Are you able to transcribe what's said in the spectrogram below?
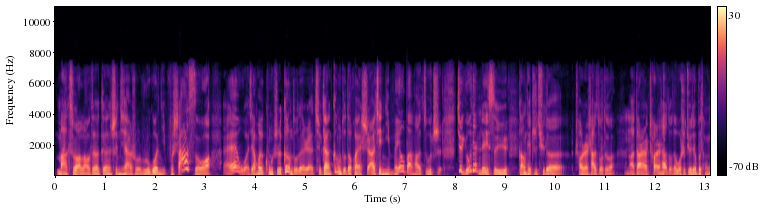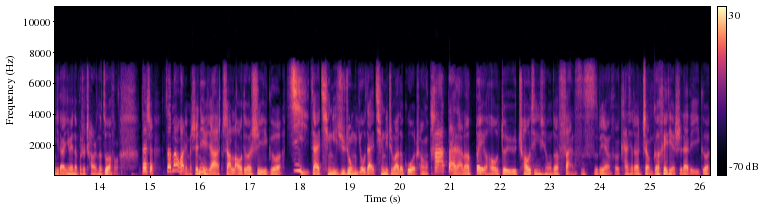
马克思瓦劳德跟神奇侠说：“如果你不杀死我，哎，我将会控制更多的人去干更多的坏事，而且你没有办法阻止。”就有点类似于钢铁之躯的超人杀佐德啊。当然，超人杀佐德我是绝对不同意的，因为那不是超人的作风。但是在漫画里面，神奇女侠杀劳德是一个既在情理之中又在情理之外的过程，它带来了背后对于超级英雄的反思思辨和开启了整个黑铁时代的一个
